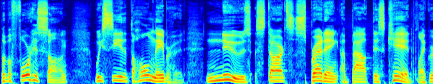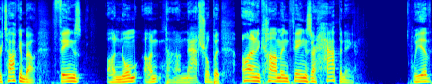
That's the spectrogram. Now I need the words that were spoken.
But before his song, we see that the whole neighborhood, news starts spreading about this kid. Like we were talking about, things unnormal, un, not unnatural, but uncommon things are happening. We have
